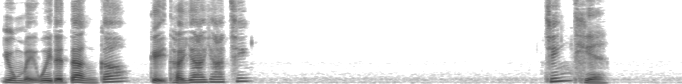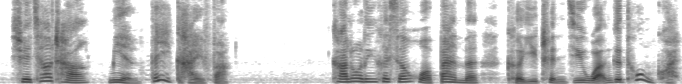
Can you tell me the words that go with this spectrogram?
用美味的蛋糕给他压压惊。今天，雪橇场免费开放。卡洛琳和小伙伴们可以趁机玩个痛快。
